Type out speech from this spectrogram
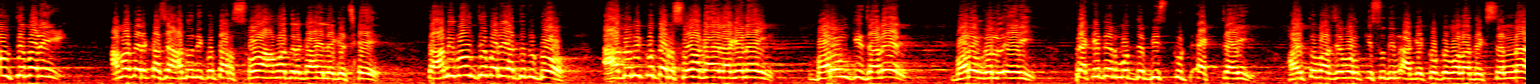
বলতে পারি আমাদের কাছে আধুনিকতার ছোঁয়া আমাদের গায়ে লেগেছে। তা আমি বলতে পারি এতটুকু, আধুনিকতার ছোঁয়া গায়ে লাগে নাই। বরং কি জানেন? বরং হলো এই প্যাকেটের মধ্যে বিস্কুট একটাই। হয়তোবা যেমন কিছুদিন আগে কোকোকোলা দেখছেন না?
